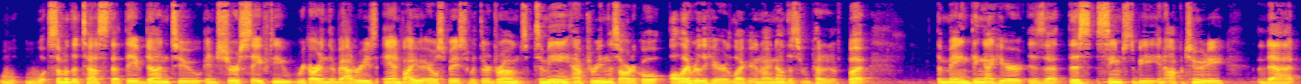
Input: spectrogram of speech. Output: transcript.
what some of the tests that they've done to ensure safety regarding their batteries and Vayu Aerospace with their drones. To me, after reading this article, all I really hear, like, and I know this is repetitive, but the main thing I hear is that this seems to be an opportunity that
